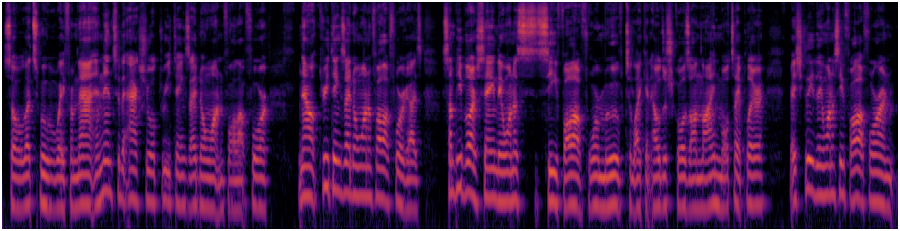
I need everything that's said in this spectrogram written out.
So let's move away from that and into the actual three things I don't want in Fallout 4. Now, three things I don't want in Fallout 4, guys. Some people are saying they want to see Fallout 4 move to like an Elder Scrolls Online multiplayer. Basically, they want to see Fallout 4 and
